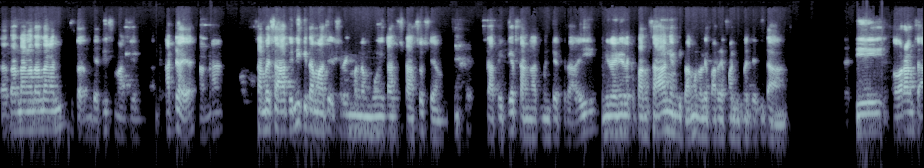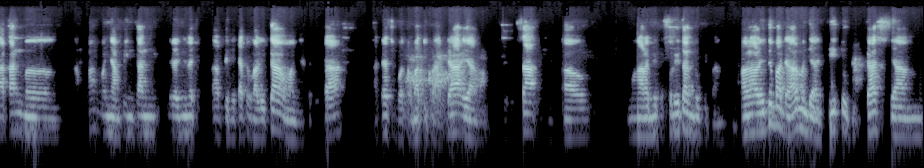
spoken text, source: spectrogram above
tantangan-tantangan juga menjadi semakin ada ya karena sampai saat ini kita masih sering menemui kasus-kasus yang saya pikir sangat mencederai nilai-nilai kebangsaan yang dibangun oleh para Evan di kita. Jadi orang seakan apa, menyampingkan nilai-nilai Bhinneka Tunggal Ika umumnya ketika ada sebuah tempat ibadah yang rusak atau mengalami kesulitan untuk dibangun. Hal-hal itu padahal menjadi tugas yang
